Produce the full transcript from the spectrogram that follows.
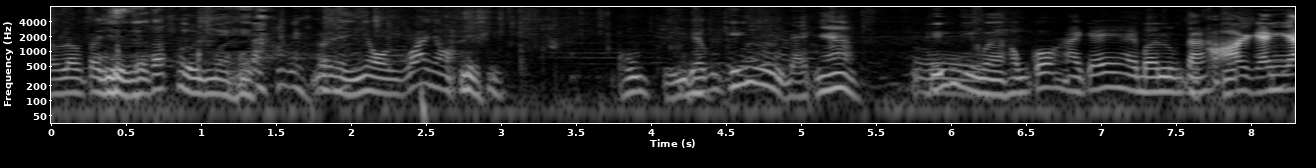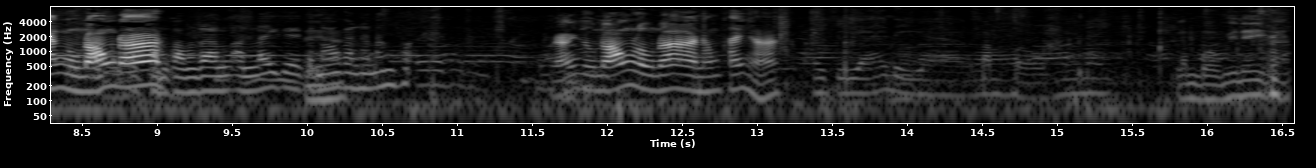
lâu lâu tao về thắp hương mà mấy ngày nhoi quá nhoi ôi chị đeo cái kiến đẹp nha cái kiến nhưng mà không có hai cái hai bên luôn ta Có gắn gắn luôn nón đó còn còn ra anh lấy cái, cái nón anh nắng Gắn vô nón luôn đó anh không thấy hả? Đây chị gái đi uh, băm bộ mini. Làm bồ mini hả?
